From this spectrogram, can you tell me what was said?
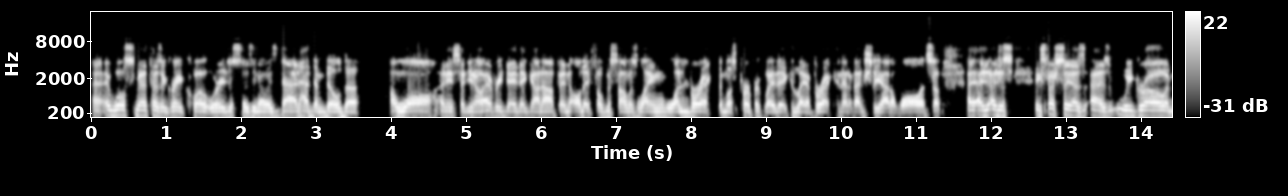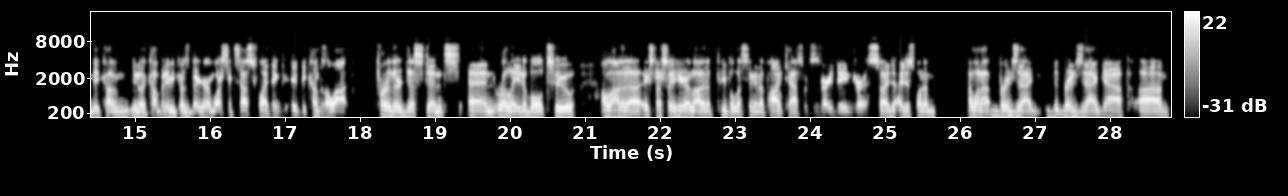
uh, Will Smith has a great quote where he just says, you know, his dad had them build a a wall and he said you know every day they got up and all they focused on was laying one brick the most perfect way they could lay a brick and then eventually add a wall. And so I, I, just especially as as we grow and become you know the company becomes bigger and more successful i think it becomes a lot further distance and relatable to a lot of the especially here a lot of the people listening to the podcast which is very dangerous. So i, I just want to i want to bridge that bridge that gap um,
